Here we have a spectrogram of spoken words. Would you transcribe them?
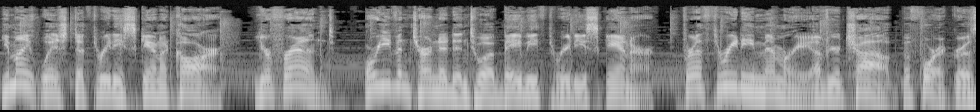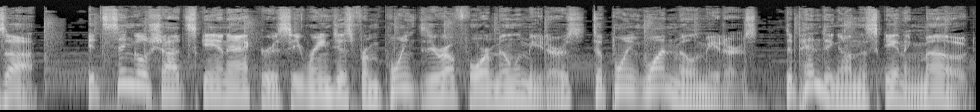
You might wish to 3D scan a car, your friend, or even turn it into a baby 3D scanner for a 3D memory of your child before it grows up. Its single shot scan accuracy ranges from 0.04mm to 0.1mm, depending on the scanning mode.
